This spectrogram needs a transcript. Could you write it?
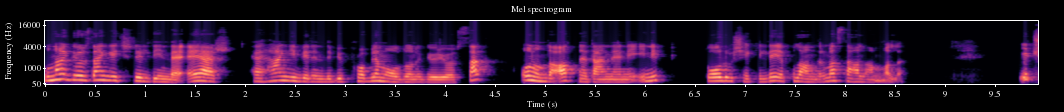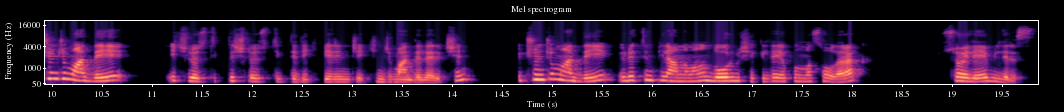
Bunlar gözden geçirildiğinde eğer herhangi birinde bir problem olduğunu görüyorsak onun da alt nedenlerine inip doğru bir şekilde yapılandırma sağlanmalı. Üçüncü maddeyi iç lojistik, dış lojistik dedik birinci, ikinci maddeler için. Üçüncü maddeyi üretim planlamanın doğru bir şekilde yapılması olarak söyleyebiliriz.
